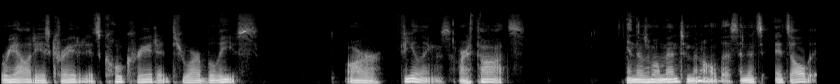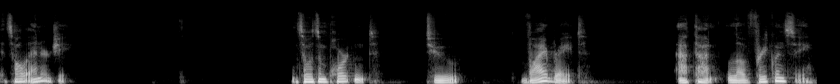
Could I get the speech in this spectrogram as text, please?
reality is created. It's co created through our beliefs, our feelings, our thoughts. And there's momentum in all this, and it's, it's, all, it's all energy. And so it's important to vibrate at that love frequency.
